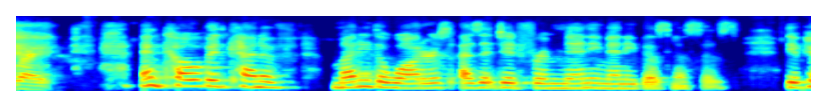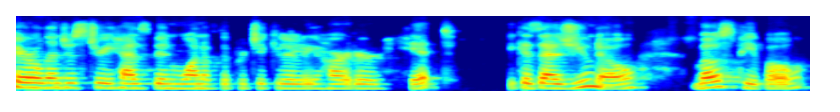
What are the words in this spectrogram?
right. And COVID kind of muddied the waters as it did for many, many businesses. The apparel industry has been one of the particularly harder hit because, as you know, most people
